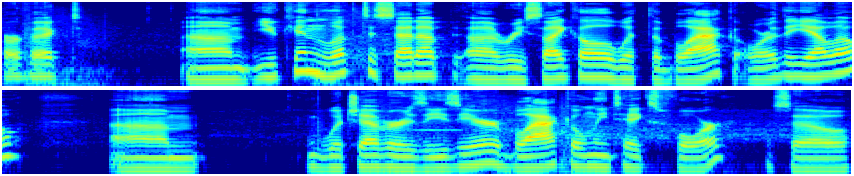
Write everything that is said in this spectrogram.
Perfect. Um, you can look to set up uh, recycle with the black or the yellow. Um, whichever is easier. Black only takes four, so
